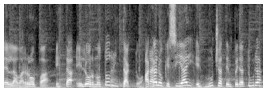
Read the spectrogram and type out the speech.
el lavarropa, está el horno, todo intacto. Acá lo que sí hay es mucha temperatura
